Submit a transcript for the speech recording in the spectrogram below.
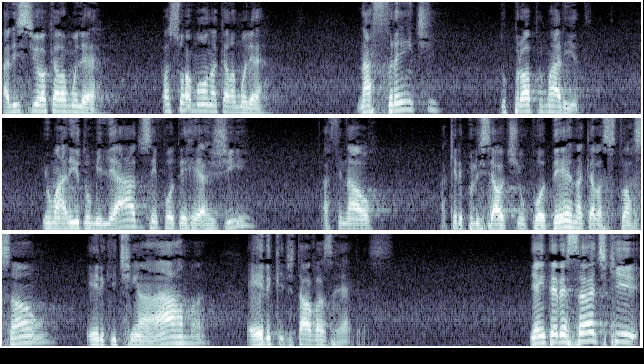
Aliciou aquela mulher. Passou a mão naquela mulher. Na frente do próprio marido. E o marido humilhado, sem poder reagir. Afinal, aquele policial tinha o poder naquela situação. Ele que tinha a arma. É ele que ditava as regras. E é interessante que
